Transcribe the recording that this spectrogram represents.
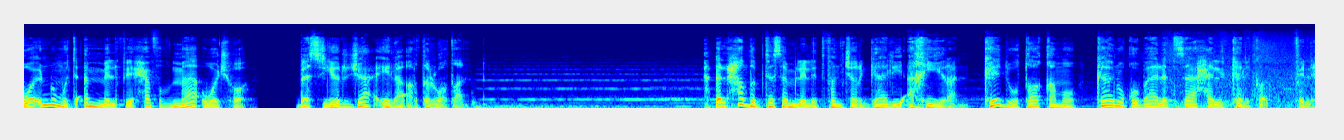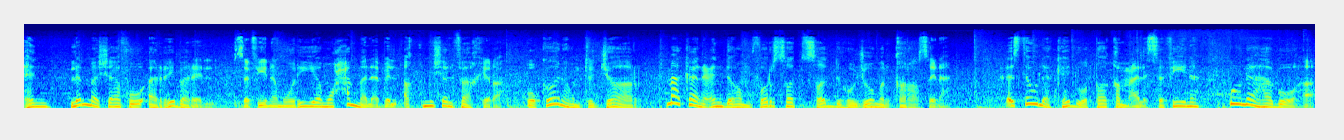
هو أنه متأمل في حفظ ماء وجهه. بس يرجع إلى أرض الوطن. الحظ ابتسم للأدفنشر قالي أخيرا. كيد وطاقمه كانوا قبالة ساحل كاليكوت. في الهند لما شافوا الريبريل سفينة مورية محملة بالأقمشة الفاخرة. وكونهم تجار ما كان عندهم فرصة صد هجوم القراصنة. استولى كيد والطاقم على السفينة ونهبوها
